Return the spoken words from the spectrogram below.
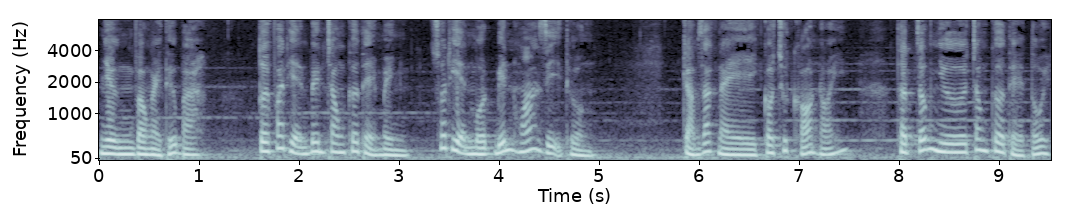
Nhưng vào ngày thứ ba, Tôi phát hiện bên trong cơ thể mình Xuất hiện một biến hóa dị thường. Cảm giác này có chút khó nói. Thật giống như trong cơ thể tôi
